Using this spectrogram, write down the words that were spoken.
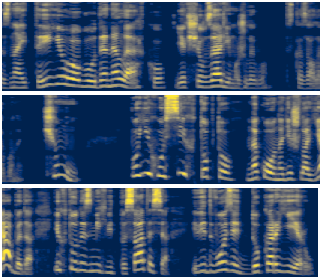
Знайти його буде нелегко, якщо взагалі можливо, сказали вони. Чому? Бо їх усіх, тобто на кого надійшла ябеда і хто не зміг відписатися, відвозять до кар'єру.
